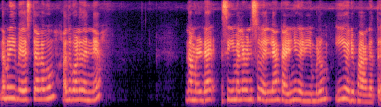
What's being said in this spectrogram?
നമ്മൾ ഈ വേസ്റ്റ് അളവും അതുപോലെ തന്നെ നമ്മളുടെ സീം എലവൻസും എല്ലാം കഴിഞ്ഞു കഴിയുമ്പോഴും ഈ ഒരു ഭാഗത്ത്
